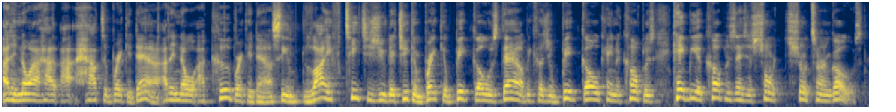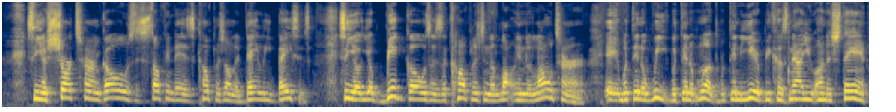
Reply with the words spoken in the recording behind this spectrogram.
I didn't know I had I, how to break it down. I didn't know I could break it down. See, life teaches you that you can break your big goals down because your big goal can't accomplish can't be accomplished as your short short term goals. See, your short term goals is something that is accomplished on a daily basis. See, your, your big goals is accomplished in the long in the long term, eh, within a week, within a month, within a year, because now you understand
